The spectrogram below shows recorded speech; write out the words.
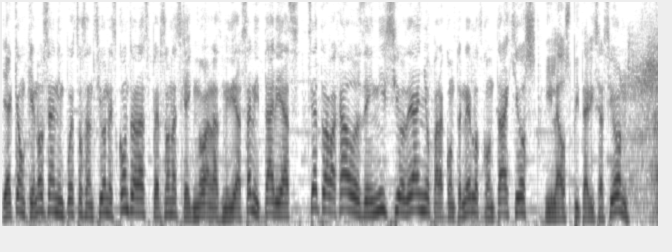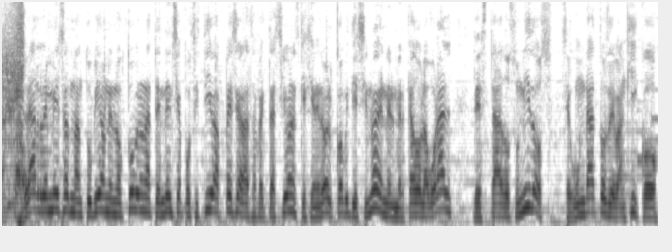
ya que aunque no se han impuesto sanciones contra las personas que ignoran las medidas sanitarias, se ha trabajado desde inicio de año para contener los contagios y la hospitalización. Las remesas mantuvieron en octubre una tendencia positiva pese a las afectaciones que generó el COVID-19 en el mercado laboral de Estados Unidos. Según datos de Banjico,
